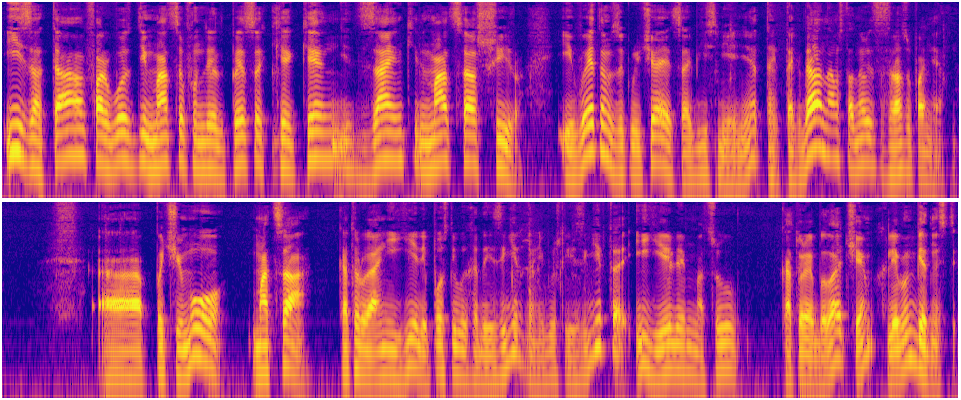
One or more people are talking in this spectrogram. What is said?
איז דער טעם פארוואס די מצה פון דעם פסח קען זיין מצה עשירה. И в этом заключается объяснение, так, тогда нам становится сразу понятно, а, почему маца, которую они ели после выхода из Египта, они вышли из Египта и ели мацу, которая была чем? Хлебом бедности.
